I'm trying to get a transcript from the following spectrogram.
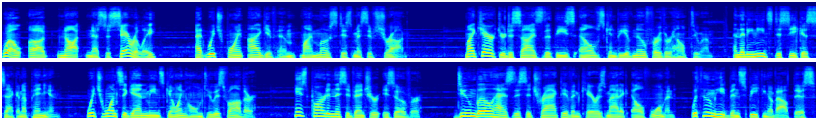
Well, uh, not necessarily. At which point I give him my most dismissive shrug. My character decides that these elves can be of no further help to him, and that he needs to seek his second opinion, which once again means going home to his father. His part in this adventure is over, Doombo has this attractive and charismatic elf woman, with whom he'd been speaking about this,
